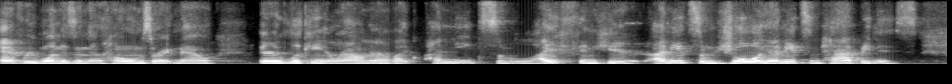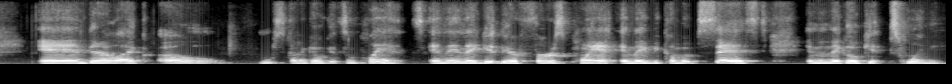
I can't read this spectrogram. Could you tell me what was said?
everyone is in their homes right now, they're looking around and are like, I need some life in here. I need some joy. I need some happiness. And they're like, oh, I'm just going to go get some plants. And then they get their first plant and they become obsessed. And then they go get 20.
